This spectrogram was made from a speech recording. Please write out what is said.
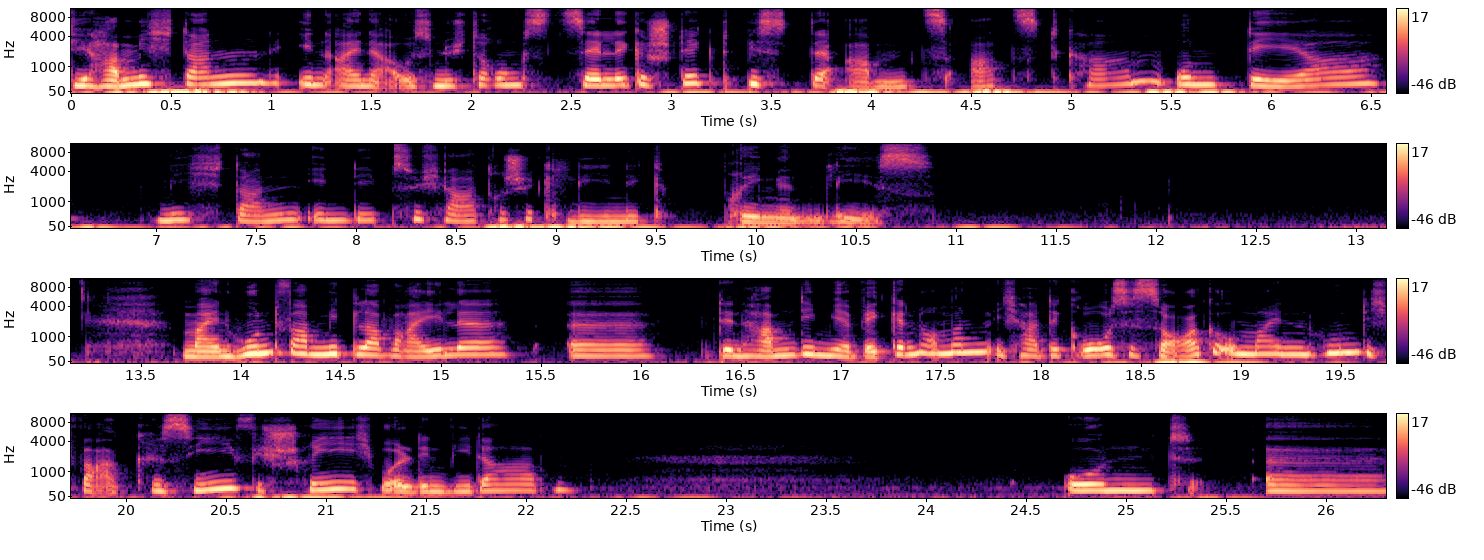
Die haben mich dann in eine Ausnüchterungszelle gesteckt, bis der Amtsarzt kam und der mich dann in die psychiatrische Klinik bringen ließ. Mein Hund war mittlerweile, äh, den haben die mir weggenommen. Ich hatte große Sorge um meinen Hund. Ich war aggressiv, ich schrie, ich wollte ihn wiederhaben. Und äh,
